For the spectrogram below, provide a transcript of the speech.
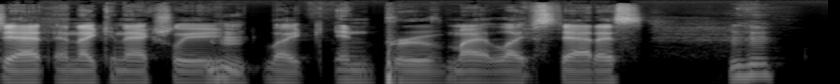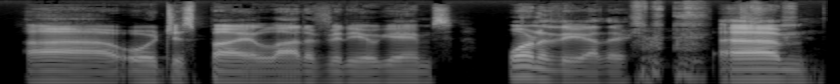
debt and i can actually Mhm. like improve my life status Mhm. uh or just buy a lot of video games one or the other um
